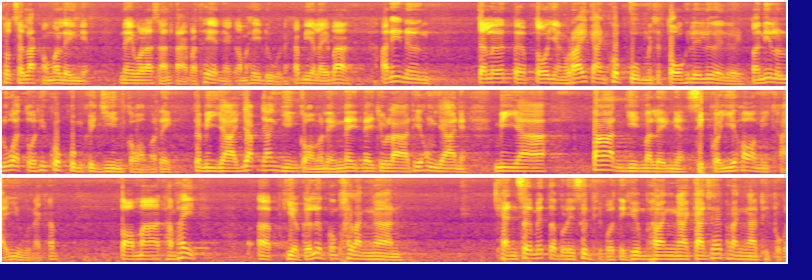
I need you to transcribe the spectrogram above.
ทศลักษณ์ของมะเร็งเนี่ยในวารสารต่างประเทศเนี่ยก็มาให้ดูนะครับมีอะไรบ้าง อันที่หนึ่ง เจริญเติบโตอย่างไร้การควบคุมมันจะโตขึ้นเรื่อยๆเลย ตอนนี้เรารู้ว่าตัวที่ควบคุมคือยีนก่อมะเร็งจะมียายับยั้งยีนก่อมะเร็งในในจุฬาที่ห้องยาเนี่ยมียาต้านยีนมะเร็งเนี่ยสิกว่ายี่ห้อมีขายอยู่นะครับ ต่อมาทำให้เกี่ยวกับเรื่องของพลังงาน cancer metabolism ผิดปกติคือพลังงานการใช้พลังงานผิดปก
